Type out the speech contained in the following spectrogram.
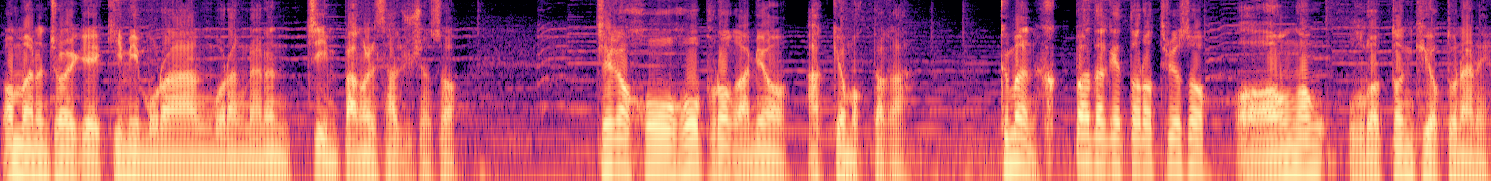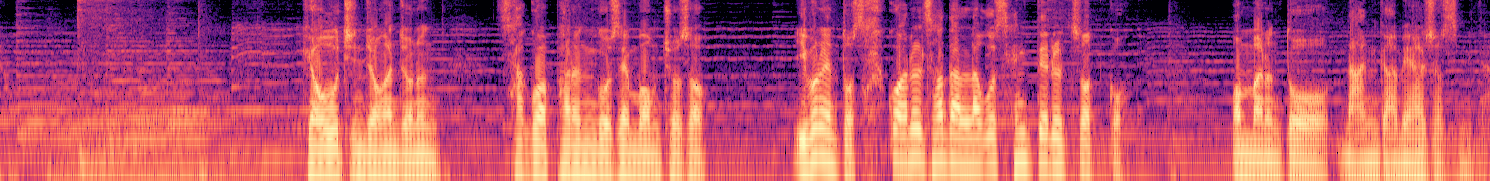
엄마는 저에게 김이 모락모락 나는 찐빵을 사주셔서 제가 호호 불어가며 아껴 먹다가 그만 흙바닥에 떨어뜨려서 엉엉 울었던 기억도 나네요. 겨우 진정한 저는 사과 파는 곳에 멈춰서 이번엔 또 사과를 사달라고 생떼를 썼고 엄마는 또 난감해 하셨습니다.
